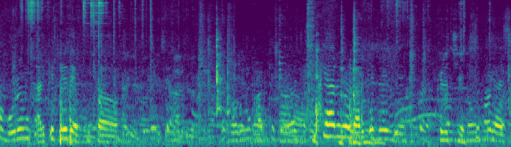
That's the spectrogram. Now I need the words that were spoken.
모르면 가르쳐 줘야 돼 부터 모르면 가르쳐 줘야지 쉽게 하는 걸 가르쳐 줘야지. 그렇지. 쉽게 해야지.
